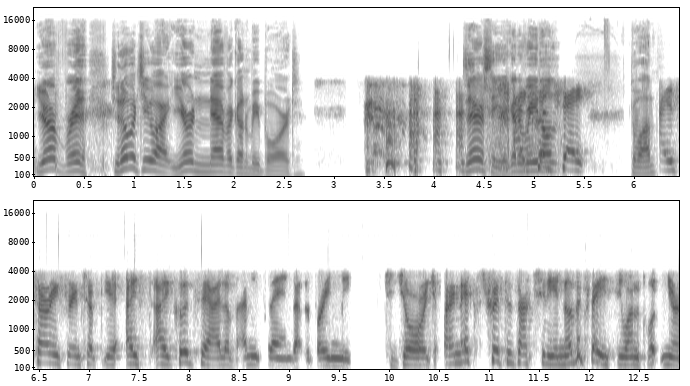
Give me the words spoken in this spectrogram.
You're brilliant. Do you know what you are? You're never going to be bored. Seriously, you're going to read all. say, Go on. I'm sorry for interrupting you. I, I could say I love any plane that will bring me to George. Our next trip is actually another place you want to put in your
